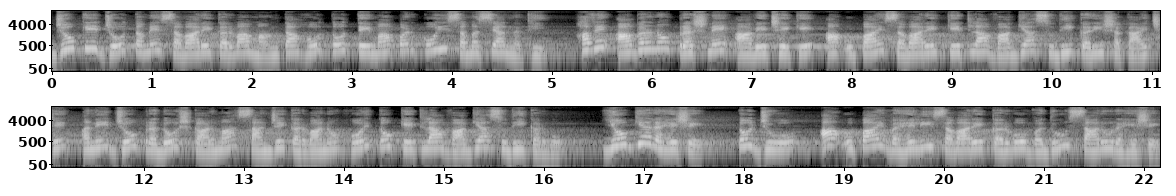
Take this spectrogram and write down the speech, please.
જો કે જો તમે સવારે કરવા માંગતા હો તો તેમાં પણ કોઈ સમસ્યા નથી. હવે આગળનો પ્રશ્ન આવે છે કે આ ઉપાય સવારે કેટલા વાગ્યા સુધી કરી શકાય છે અને જો પ્રદોષ કાળમાં સાંજે કરવાનો હોય તો કેટલા વાગ્યા સુધી કરવો? યોગ્ય રહેશે, તો જુઓ, આ ઉપાય વહેલી સવારે કરવો વધુ સારું રહેશે.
